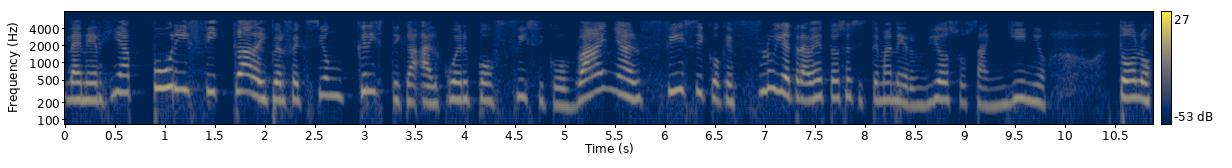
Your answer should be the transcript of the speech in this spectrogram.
la energía purificada y perfección crística al cuerpo físico. Baña al físico que fluye a través de todo ese sistema nervioso, sanguíneo, todos los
